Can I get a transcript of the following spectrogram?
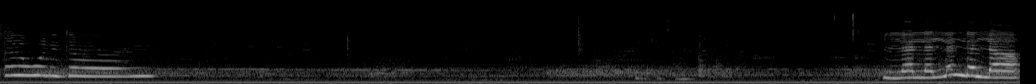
I don't want to die. Thank you, Tom. La la la la.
